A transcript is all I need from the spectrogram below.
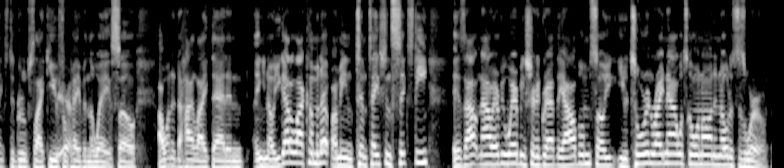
thanks to groups like you for paving the way. So, I wanted to highlight that, and you know, you got a lot coming up. I mean, Temptation 60 is out now everywhere. Be sure to grab the album. So, you, you're touring right now. What's going on in Otis's world?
